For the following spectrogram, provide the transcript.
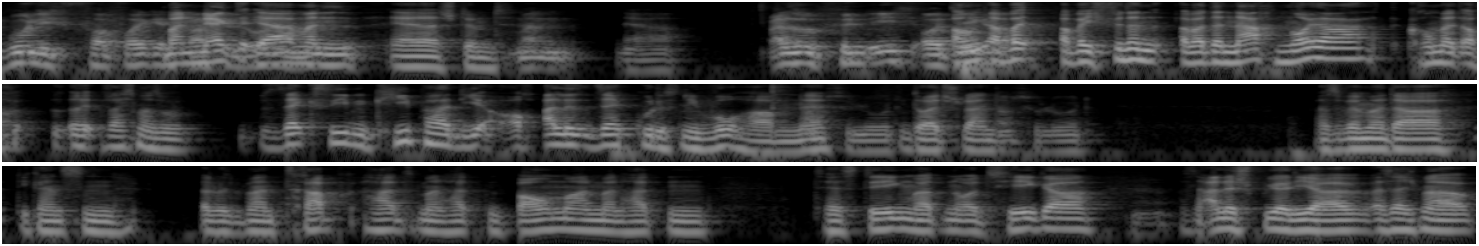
Gut, ich verfolge jetzt Man merkt, ja, man, ja, das stimmt. man. Ja. Also finde ich, Ortega. Aber, aber ich finde dann, aber danach Neuer kommen halt auch, äh, sag ich mal so, sechs, sieben Keeper, die auch alle sehr gutes Niveau haben, ne? Absolut. In Deutschland. Absolut. Also wenn man da die ganzen, also man Trapp hat, man hat einen Baumann, man hat einen Testegen, man hat einen Ortega. Das sind alle Spieler, die ja, sag ich mal,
